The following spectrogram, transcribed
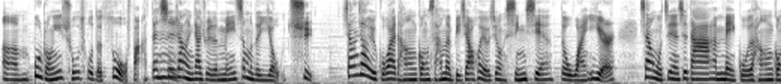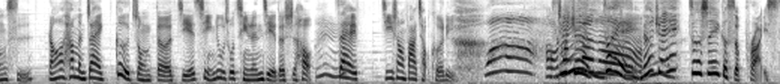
嗯不容易出错的做法，但是让人家觉得没这么的有趣。相较于国外的航空公司，他们比较会有这种新鲜的玩意儿。像我之前是搭美国的航空公司，然后他们在各种的节庆，例如说情人节的时候，在机上发巧克力，哇，好就会觉得浪漫哦。对，你会觉得哎、这个是一个 surprise。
